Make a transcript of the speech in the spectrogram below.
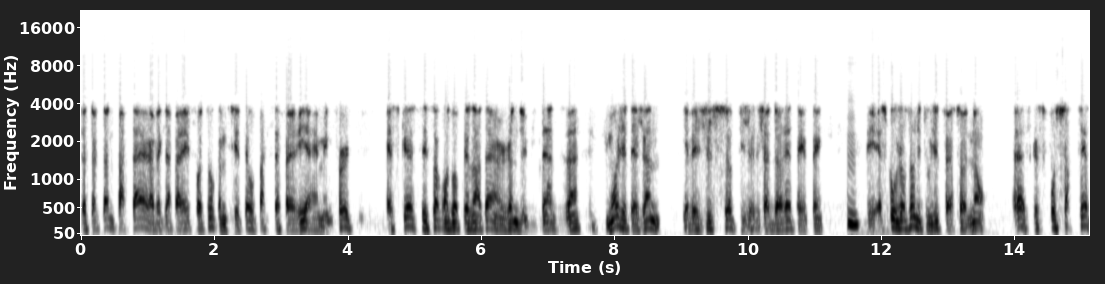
l'Autochtone par terre avec l'appareil photo comme si c'était au parc Safari à Hemingford. Est-ce que c'est ça qu'on doit présenter à un jeune de 8 ans, 10 ans? Moi, j'étais jeune, il y avait juste ça, puis j'adorais Tintin. Hmm. Mais est-ce qu'aujourd'hui, on est obligé de faire ça? Non. Euh, Est-ce qu'il faut sortir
